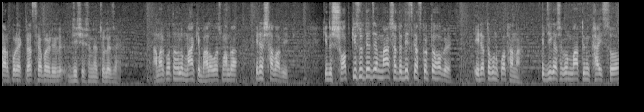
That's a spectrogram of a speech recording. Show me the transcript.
তারপর একটা সেপারেট ডিসিশনে চলে যায়। আমার কথা হলো মাকে ভালোবাসবো আমরা, এটা স্বাভাবিক। কিন্তু সব কিছুতে যে মার সাথে ডিসকাস করতে হবে, এটা তো কোনো কথা না। জিজ্ঞাসা করুন, মা, তুমি খাইছো?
